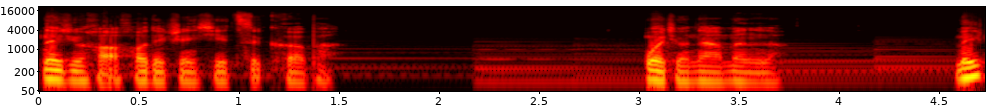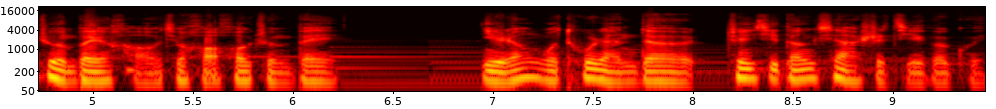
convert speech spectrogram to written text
那就好好的珍惜此刻吧。我就纳闷了，没准备好就好好准备。你让我突然的珍惜当下是几个鬼？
